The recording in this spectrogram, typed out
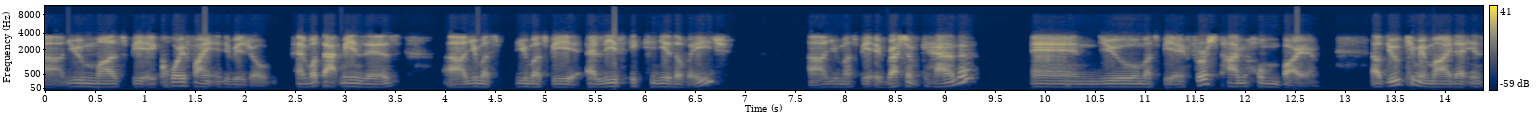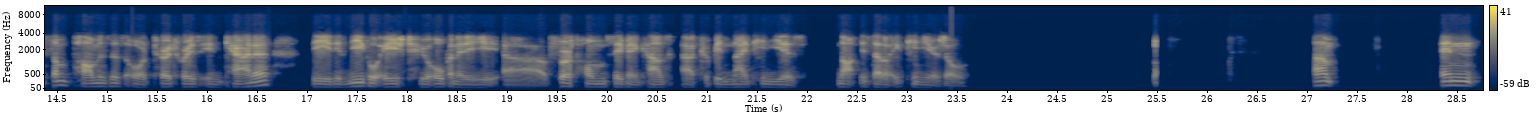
uh, you must be a qualifying individual. And what that means is uh, you must you must be at least 18 years of age. Uh, you must be a resident of Canada, and you must be a first-time home buyer. Now, do keep in mind that in some provinces or territories in Canada, the, the legal age to open a uh, first home saving account uh, could be 19 years, not instead of 18 years old. Um, and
